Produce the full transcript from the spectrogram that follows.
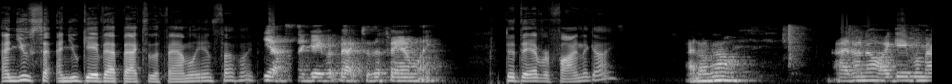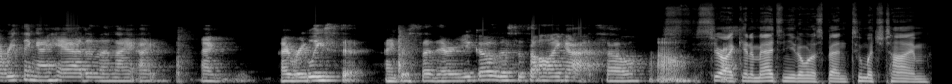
And you said, and you gave that back to the family and stuff like that. Yes, I gave it back to the family. Did they ever find the guy? I don't know. I don't know. I gave them everything I had, and then I I I, I released it. I just said, "There you go. This is all I got." So. Um, sure, I can imagine you don't want to spend too much time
